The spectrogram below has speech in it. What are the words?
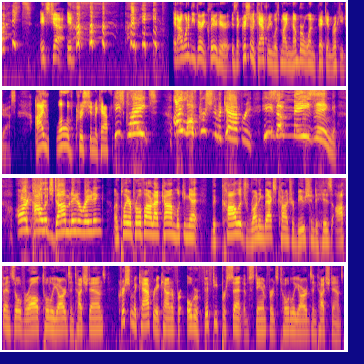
right? It's just it. I mean, and I want to be very clear here is that Christian McCaffrey was my number one pick in rookie drafts. I love Christian McCaffrey. He's great. I love Christian McCaffrey. He's amazing. Our college dominator rating on playerprofiler.com looking at the college running back's contribution to his offense overall, total yards and touchdowns. Christian McCaffrey accounted for over 50% of Stanford's total yards and touchdowns.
